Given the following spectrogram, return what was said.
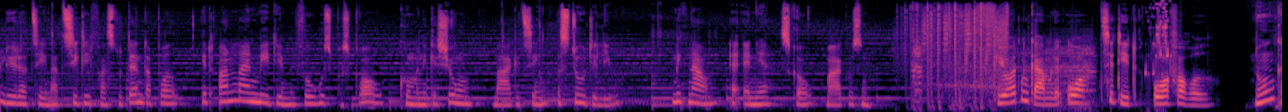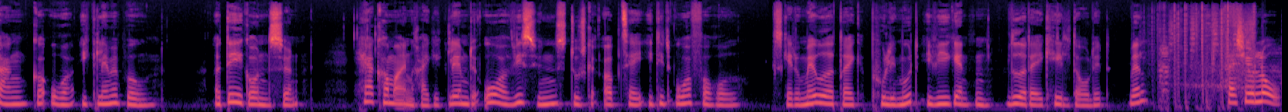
lytter til en artikel fra Studenterbrød, et online-medie med fokus på sprog, kommunikation, marketing og studieliv. Mit navn er Anja Skov Markusen. 14 gamle ord til dit ordforråd. Nogle gange går ord i glemmebogen, og det er i grunden synd. Her kommer en række glemte ord, vi synes, du skal optage i dit ordforråd. Skal du med ud og drikke pulimut i weekenden, lyder det ikke helt dårligt, vel? Fasciolog.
